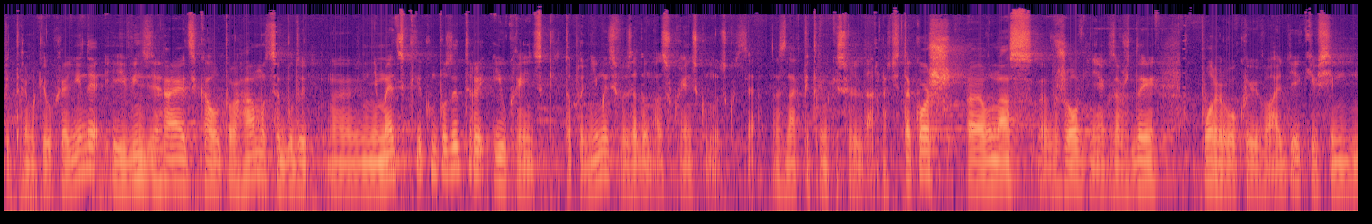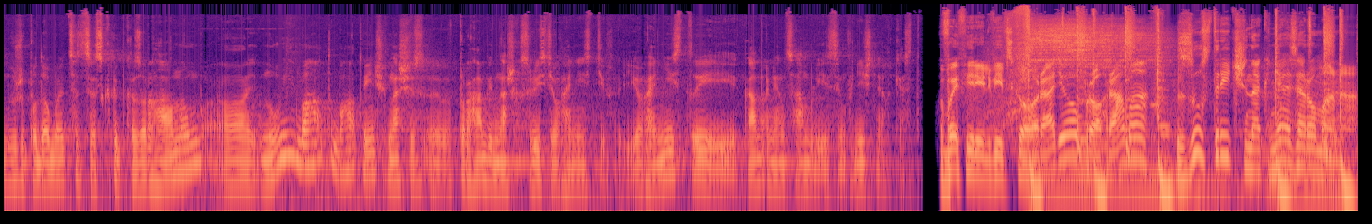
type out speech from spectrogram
підтримки України. І він зіграє цікаву програму. Це будуть е, німецькі композитори і українські. Тобто німець везе до нас українську музику. Це знак підтримки солідарності. Також е, у нас в жовтні, як завжди, пориво Ваді, які всім дуже подобаються. Це скрипка з органом. е, Ну і багато багато інших наших е, програм від наших солістів-органістів. І органісти, і камерні ансамблі, і симфонічний оркестр. В ефірі Львівського радіо програма Зустріч на князя Романа.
